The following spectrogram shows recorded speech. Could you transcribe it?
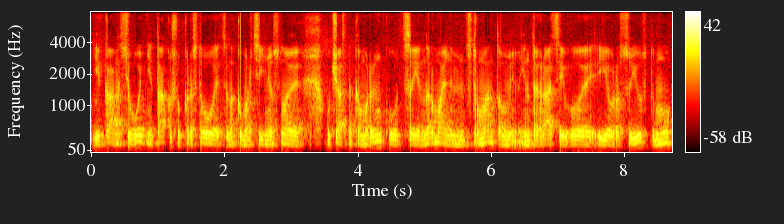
яка на сьогодні також використовується на комерційній основі учасниками ринку. Це є нормальним інструментом інтеграції в Євросоюз. Тому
